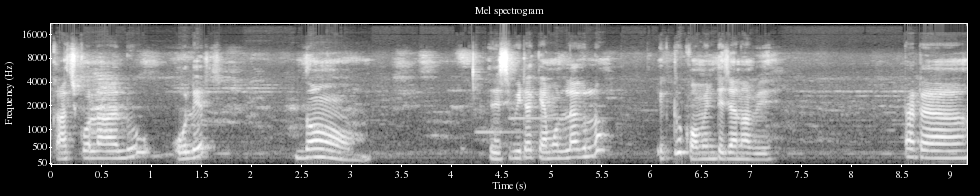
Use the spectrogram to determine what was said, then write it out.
কাঁচকলা, আলু, ওলের দম। রেসিপিটা কেমন লাগল? একটু কমেন্টে জানাবে। টাটা।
